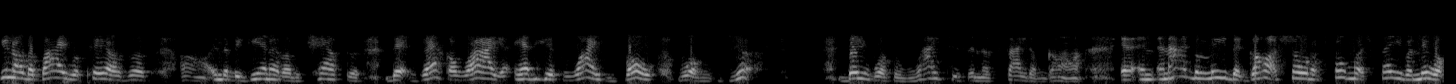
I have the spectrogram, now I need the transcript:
You know, the Bible tells us uh, in the beginning of the chapter that Zechariah and his wife both were just. They was righteous in the sight of God. And, and, and I believe that God showed them so much favor and they were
